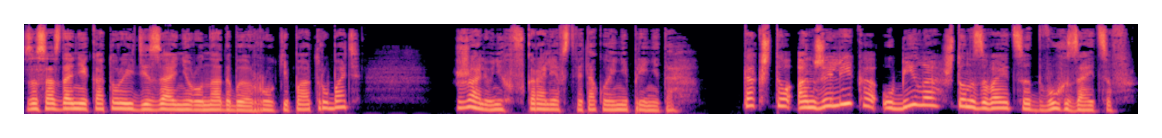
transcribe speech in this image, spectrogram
за создание которой дизайнеру надо бы руки поотрубать. Жаль, у них в королевстве такое не принято. Так что Анжелика убила, что называется, двух зайцев.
